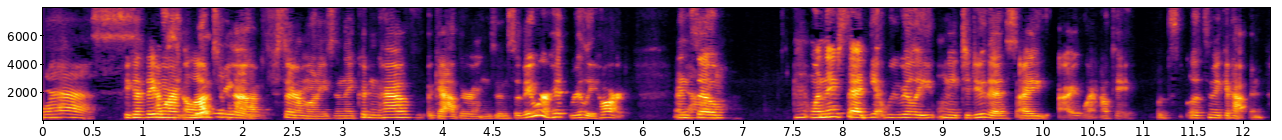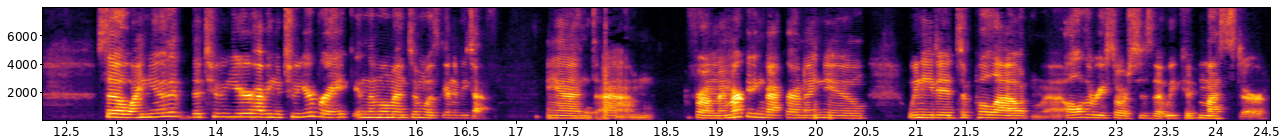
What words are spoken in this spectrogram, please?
Yes. Because they weren't allowed to have ceremonies and they couldn't have gatherings. And so they were hit really hard. And yeah. so when they said, yeah, we really need to do this, I, I went, okay, let's, let's make it happen. So I knew that the two year, having a two year break and the momentum was going to be tough. And um, from my marketing background, I knew we needed to pull out all the resources that we could muster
